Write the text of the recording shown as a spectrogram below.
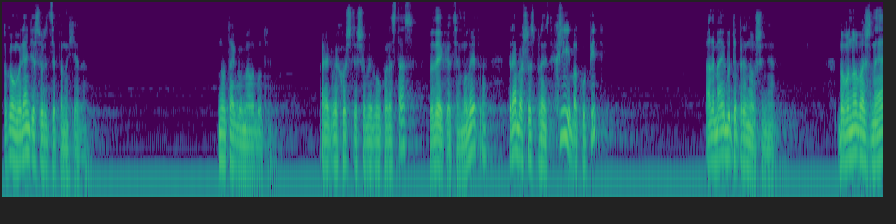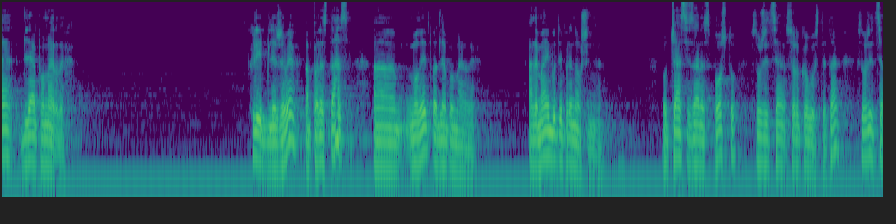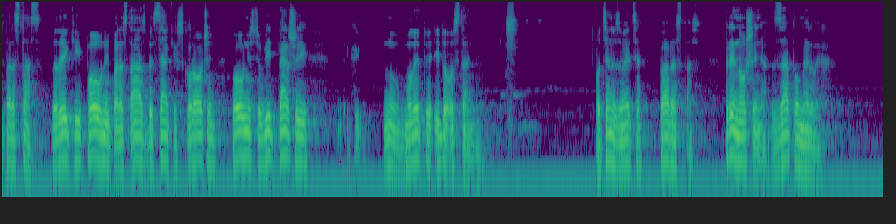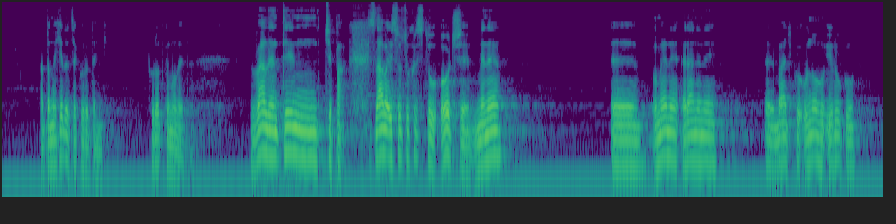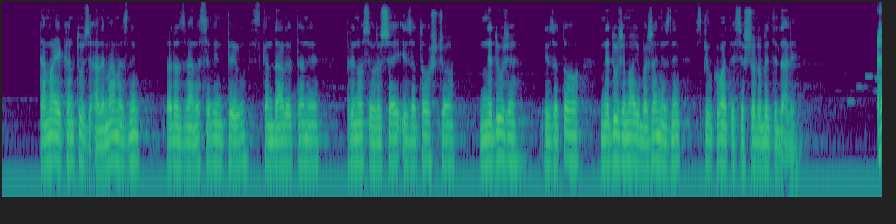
В такому варіанті служиться панахида. Ну, так би мало бути. А як ви хочете, щоб був парастас, велика ця молитва, треба щось принести. Хліба купіть, але має бути приношення. Бо воно важне для померлих. Хліб для живих, а парастас, а молитва для померлих. Але має бути приношення. У часі зараз посту служиться сороковусти, так? Служиться парастас. великий, повний парастас, без всяких скорочень, повністю від першої ну, молитви і до останньої. Оце називається парастас. Приношення за померлих. А панахіда це коротеньке, коротка молитва. Валентин Чепак. Слава Ісусу Христу! Отче, мене, е, у мене ранений е, батько у ногу і руку та має контузію, але мама з ним розвелася, він пив, скандалив та не приносив грошей і за того, що не дуже, і за того не дуже маю бажання з ним спілкуватися, що робити далі.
